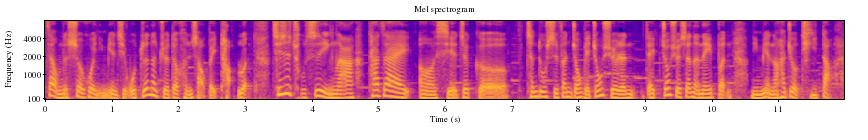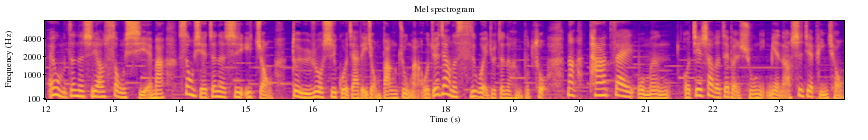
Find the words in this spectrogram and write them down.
在我们的社会里面，其实我真的觉得很少被讨论。其实褚士莹啦，他在呃写这个晨读十分钟给中学人哎中学生的那一本里面呢，他就有提到，哎，我们真的是要送鞋吗？送鞋真的是一种对于弱势国家的一种帮助吗？我觉得这样的思维就真真的很不错。那他在我们我介绍的这本书里面呢，《世界贫穷，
